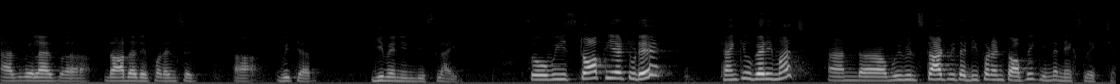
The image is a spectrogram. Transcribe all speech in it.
as well as uh, the other references uh, which are given in this slide. So, we stop here today thank you very much and uh, we will start with a different topic in the next lecture.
